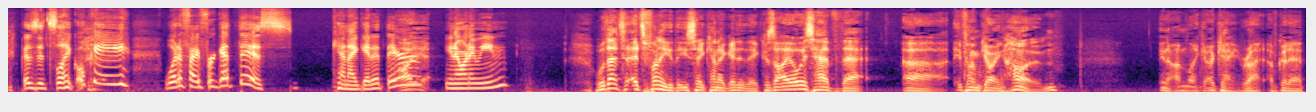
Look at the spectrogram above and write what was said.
Because it's like, okay, what if I forget this? Can I get it there? I- you know what I mean? Well, that's it's funny that you say, "Can I get it there?" Because I always have that. Uh, if I'm going home, you know, I'm like, okay, right, I've got to,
